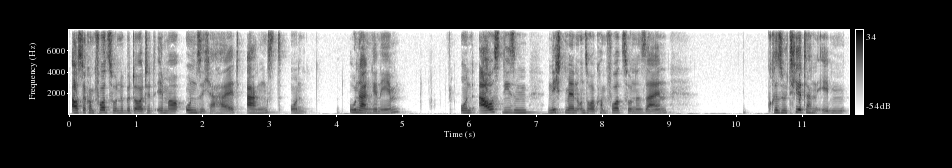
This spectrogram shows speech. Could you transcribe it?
aus der Komfortzone bedeutet immer Unsicherheit, Angst und unangenehm. Und aus diesem nicht mehr in unserer Komfortzone sein resultiert dann eben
